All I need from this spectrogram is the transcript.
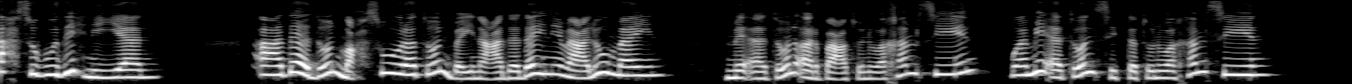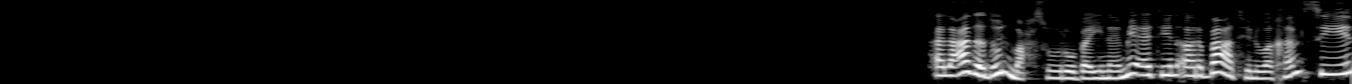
أحسب ذهنيا. أعداد محصورة بين عددين معلومين مئة أربعة وخمسين ومئة ستة وخمسين. العدد المحصور بين مئة أربعة وخمسين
